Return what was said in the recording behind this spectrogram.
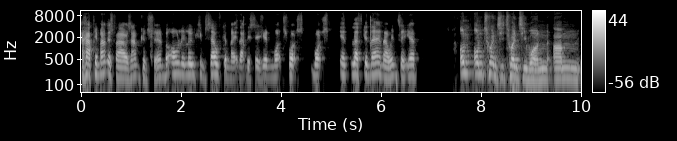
a happy man as far as I'm concerned. But only Luke himself can make that decision. What's what's what's in, left in there now, isn't it? Yeah. On on 2021 um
